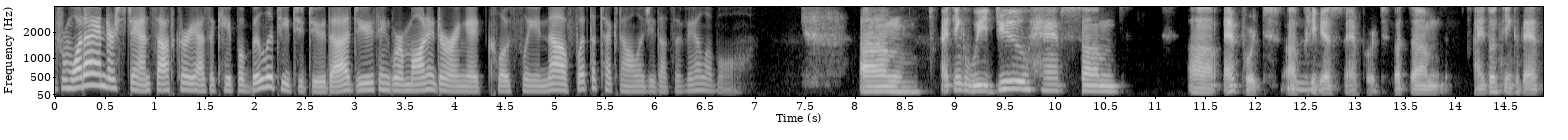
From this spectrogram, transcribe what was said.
from what I understand, South Korea has a capability to do that. Do you think we're monitoring it closely enough with the technology that's available? Um, I think we do have some uh, effort, uh, mm. previous effort, but um, I don't think that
